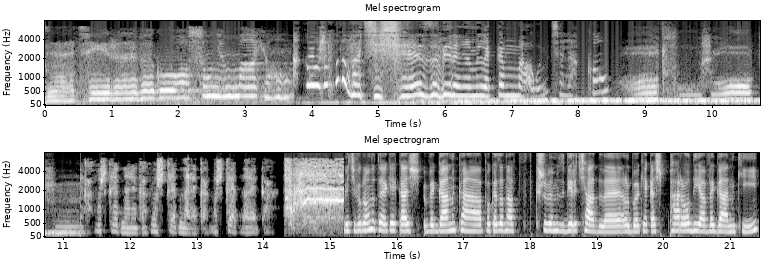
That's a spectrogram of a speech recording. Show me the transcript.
Dzieci ryby głosu nie mają. Podoba ci się zawieranie mleka małym cielakom? Masz krew na rękach, masz krew na rękach, masz krew na rękach. Wiecie, wygląda to jak jakaś weganka pokazana w krzywym zwierciadle, albo jak jakaś parodia weganki,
